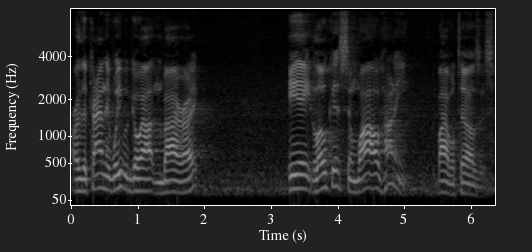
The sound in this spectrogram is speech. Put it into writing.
or the kind that we would go out and buy, right? He ate locusts and wild honey, the Bible tells us.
